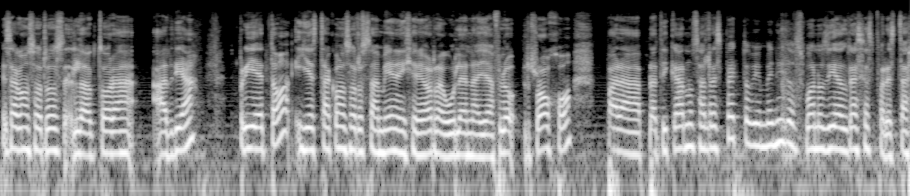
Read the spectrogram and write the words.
Está con nosotros la doctora Adria Prieto y está con nosotros también el ingeniero Raúl Anayaflo Rojo para platicarnos al respecto. Bienvenidos, buenos días, gracias por estar.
